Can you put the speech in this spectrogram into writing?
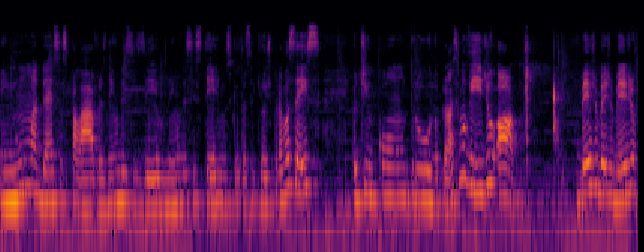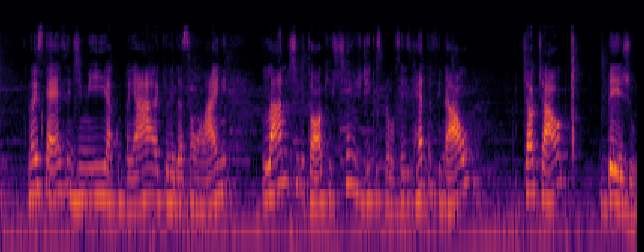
nenhuma dessas palavras, nenhum desses erros, nenhum desses termos que eu trouxe aqui hoje pra vocês. Eu te encontro no próximo vídeo. Ó, beijo, beijo, beijo. Não esquece de me acompanhar aqui o Redação Online lá no TikTok, cheio de dicas pra vocês, reta final. Tchau, tchau. Beijo.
